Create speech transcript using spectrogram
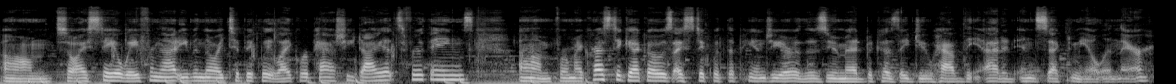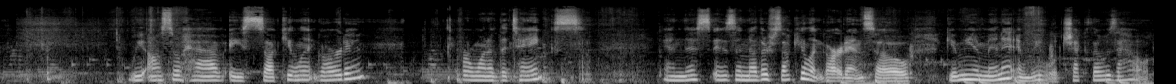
Um, so I stay away from that, even though I typically like Repashy diets for things. Um, for my crested geckos, I stick with the Pangea or the Zoo Med because they do have the added insect meal in there. We also have a succulent garden for one of the tanks. And this is another succulent garden, so give me a minute and we will check those out.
